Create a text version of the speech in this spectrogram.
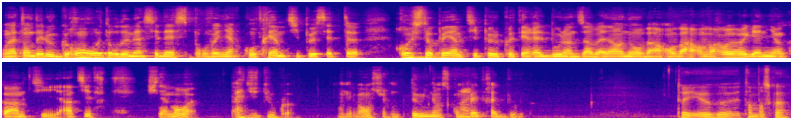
On attendait le grand retour de Mercedes pour venir contrer un petit peu cette, euh, restopper un petit peu le côté Red Bull en disant bah non, nous on va, on va, on va regagner encore un petit, un titre. Finalement, pas du tout quoi. On est vraiment sur une dominance complète Red Bull. Toi, Hugo, euh, t'en penses quoi?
